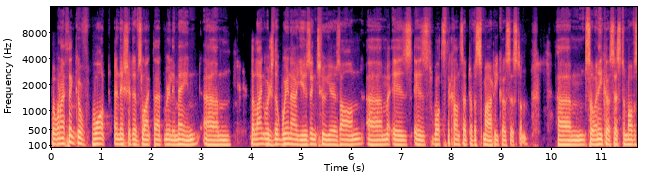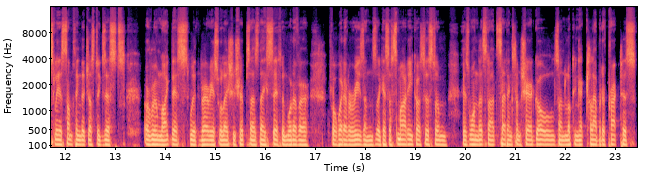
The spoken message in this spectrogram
But when I think of what initiatives like that really mean, um, the language that we're now using two years on um, is is what's the concept of a smart ecosystem. Um, so an ecosystem obviously is something that just exists a room like this with various relationships as they sit and whatever for whatever reasons. I guess a smart ecosystem is one that's not setting some shared goals and looking at collaborative practice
